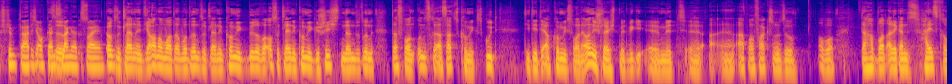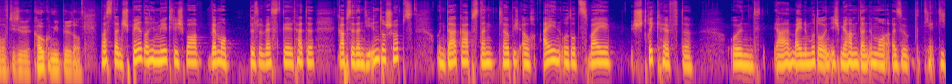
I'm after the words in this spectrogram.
Stimmt, da hatte ich auch ganz so, lange zwei. Irgend so ein kleiner Indianer war da aber drin, so kleine Comicbilder, war auch so kleine Comic-Geschichten dann so drin. Das waren unsere Ersatzcomics. Gut, die DDR-Comics waren ja auch nicht schlecht mit, Wiki, äh, mit äh, äh, Abrafaxen und so. Aber da hab- waren alle ganz heiß drauf auf diese Kaugummibilder. Was dann späterhin möglich war, wenn man ein bisschen Westgeld hatte, gab es ja dann die Intershops und da gab es dann, glaube ich, auch ein oder zwei Strickhefte. Und ja, meine Mutter und ich, wir haben dann immer, also die, die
